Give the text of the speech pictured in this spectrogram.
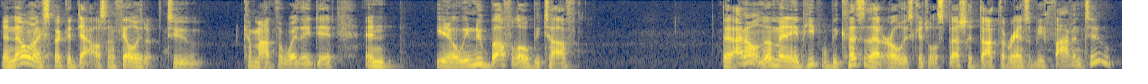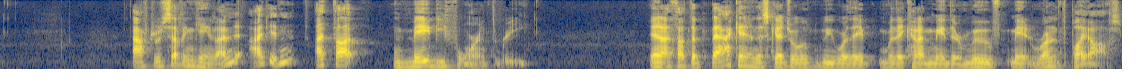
And no one expected Dallas and Philly to, to come out the way they did. And you know, we knew Buffalo would be tough. But I don't know many people because of that early schedule, especially thought the Rams would be five and two after seven games. I I didn't. I thought maybe four and three and I thought the back end of the schedule would be where they where they kind of made their move, made it run at the playoffs.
